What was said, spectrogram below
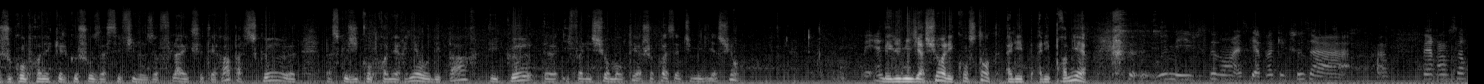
je comprenais quelque chose à ces philosophes-là, etc., parce que euh, parce que j'y comprenais rien au départ et que euh, il fallait surmonter à chaque fois cette humiliation. Mais l'humiliation, elle est constante, elle est, elle est première. que- oui, mais justement, est-ce qu'il n'y a pas quelque chose à, à faire en sorte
